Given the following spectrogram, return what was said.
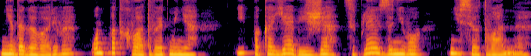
Не договаривая, он подхватывает меня и, пока я, визжа, цепляюсь за него, несет ванную.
